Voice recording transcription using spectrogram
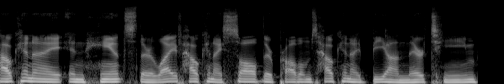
How can I enhance their life? How can I solve their problems? How can I be on their team?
